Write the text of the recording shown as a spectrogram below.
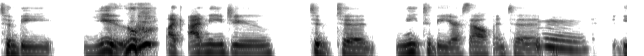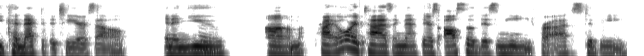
to be you like i need you to to need to be yourself and to, mm. to be connected to yourself and in mm. you mm. um prioritizing that there's also this need for us to be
